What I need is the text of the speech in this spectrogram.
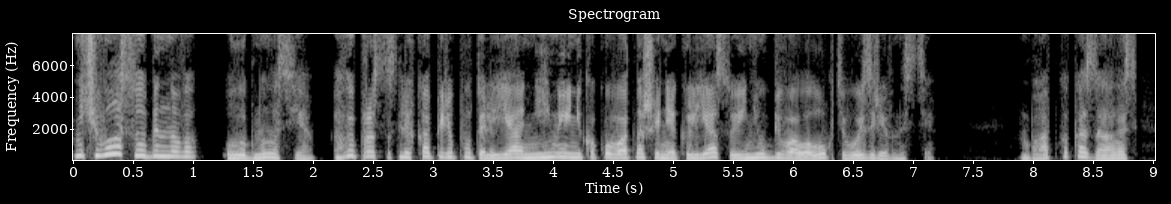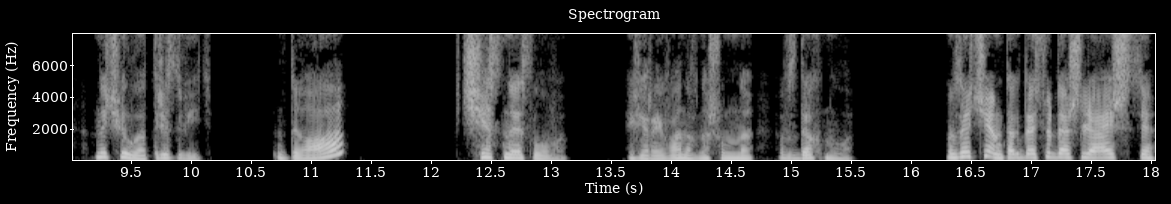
«Ничего особенного», Улыбнулась я. Вы просто слегка перепутали. Я не имею никакого отношения к Ильясу и не убивала Локтеву из ревности. Бабка, казалось, начала трезветь. «Да?» «Честное слово». Вера Ивановна шумно вздохнула. «Зачем тогда сюда шляешься?»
